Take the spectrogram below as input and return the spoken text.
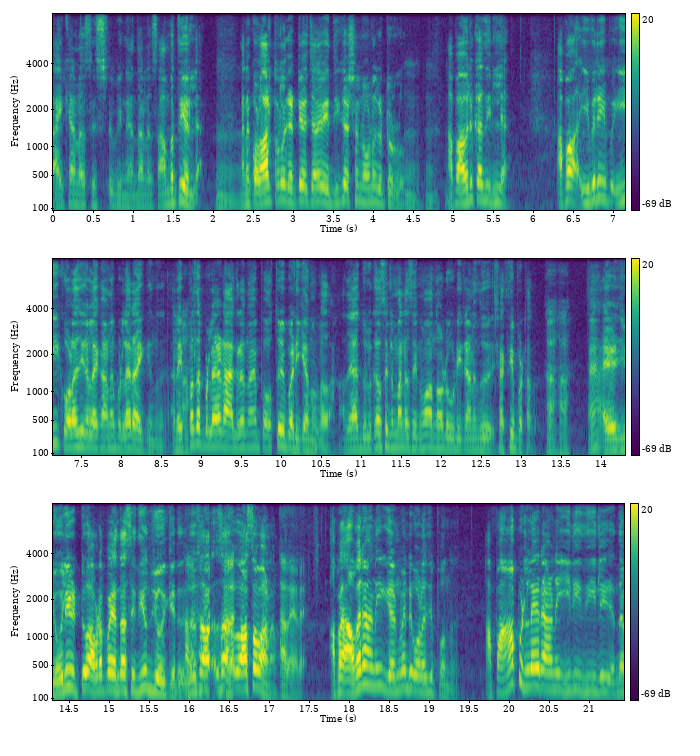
അയക്കാനുള്ള സിസ്റ്റം പിന്നെ എന്താണ് സാമ്പത്തികമില്ല. അങ്ങനെ കൊളാട്രൽ കെട്ടി വെച്ചാലേ എഡ്യൂക്കേഷൻ ലോൺ കിട്ടുള്ളൂ അപ്പോൾ അവർക്കതില്ല. അപ്പോൾ ഇവർ ഈ കോളേജുകളിലേക്കാണ് പിള്ളേർ അയക്കുന്നത്. അല്ല ഇപ്പോഴത്തെ പിള്ളേരുടെ ആഗ്രഹം തന്നെ പുറത്തു പോയി പഠിക്കാന്നുള്ളതാണ് അതായത് ദുൽഖർ സൽമാന്റെ സിനിമ വന്നോട് കൂടിയിട്ടാണ് ഇത് ശക്തിപ്പെട്ടത്. ജോലി കിട്ടു അവിടെ പോയി എന്താ സ്ഥിതി ഒന്നും ചോദിക്കരുത്. ഇത് വാസ്തവമാണ്. അപ്പോൾ അവരാണ് ഈ ഗവൺമെന്റ് കോളേജിൽ പോകുന്നത്. അപ്പോൾ ആ പിള്ളേരാണ് ഈ രീതിയിൽ എന്താ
